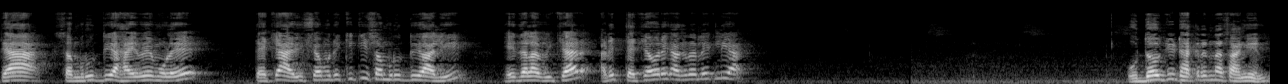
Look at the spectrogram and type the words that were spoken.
त्या समृद्धी हायवेमुळे त्याच्या आयुष्यामध्ये किती समृद्धी आली हे त्याला विचार आणि त्याच्यावर एक अग्रलेख लिहा. उद्धवजी ठाकरेंना सांगेन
